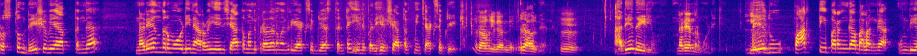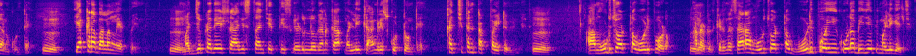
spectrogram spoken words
ప్రస్తుతం దేశవ్యాప్తంగా నరేంద్ర మోడీని అరవై ఐదు శాతం మంది ప్రధానమంత్రికి యాక్సెప్ట్ చేస్తుంటే ఈయన పదిహేడు శాతం మించి యాక్సెప్ట్ చేయట్లేదు. రాహుల్ గాంధీ. రాహుల్ గాంధీ. అదే ధైర్యం నరేంద్ర మోడీకి. లేదు పార్టీ పరంగా బలంగా ఉంది అనుకుంటే ఎక్కడ బలం లేకపోయింది. మధ్యప్రదేశ్ రాజస్థాన్ ఛత్తీస్గఢ్లో గనక మళ్ళీ కాంగ్రెస్ కొట్టుంటే ఖచ్చితంగా టఫ్ ఫైట్ అయ్యింది ఆ మూడు చోట్ల ఓడిపోవడం అన్నట్టు క్రిందసారి ఆ మూడు చోట్ల ఓడిపోయి కూడా బీజేపీ మళ్ళీ గెలిచింది.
